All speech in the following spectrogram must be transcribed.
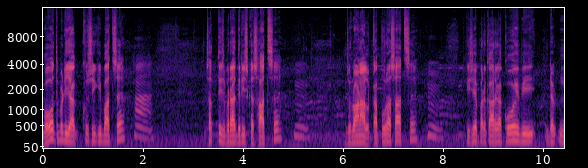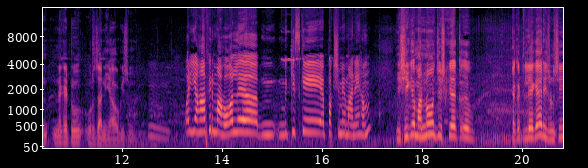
बहुत बढ़िया खुशी की बात से। हाँ। छत्तीस बरादरी इसका साथ से। जुलाना हल्का पूरा साथ से। हम्म। किसी प्रकार का कोई भी नेगेटिव ऊर्जा नहीं आओगी इसमें। हम्म। और यहाँ फिर माहौल किसके पक्ष में माने हम? इसी के मानो जिसके टिकट ले गए सी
